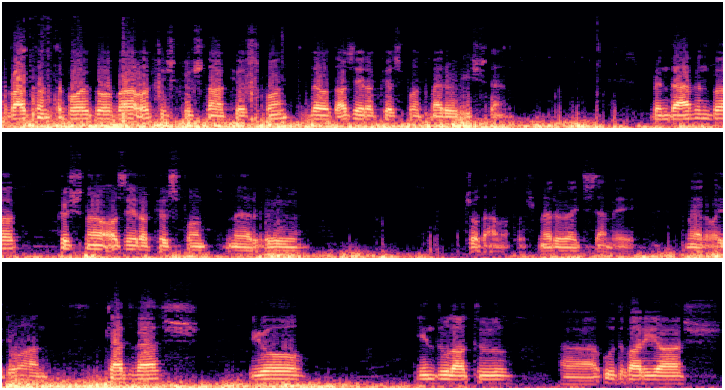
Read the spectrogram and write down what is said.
Vajkonta bolygóban ott is Krishna a központ, de ott azért a központ, mert ő Isten. Brindavanban Krishna azért a központ, mert ő csodálatos, mert ő egy személy, mert egy olyan kedves, jó, indulatú, uh, udvarias,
